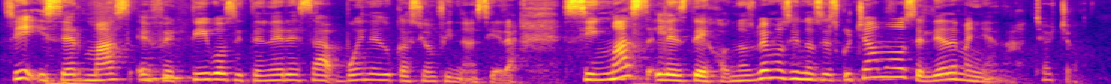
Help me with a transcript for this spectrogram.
¿sí? Y ser más efectivos y tener esa buena educación financiera. Sin más, les dejo. Nos vemos y nos escuchamos el día de mañana. Chao, chao.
